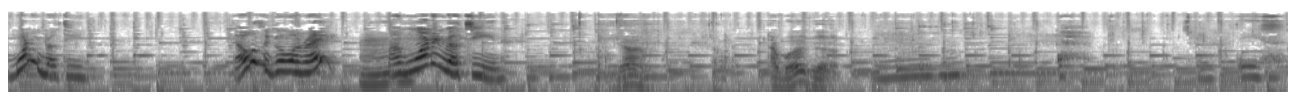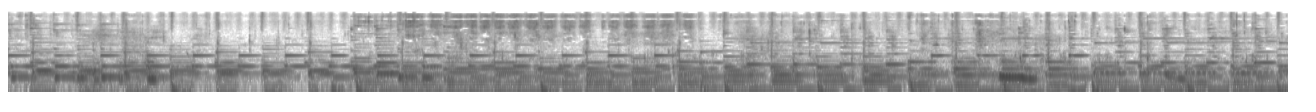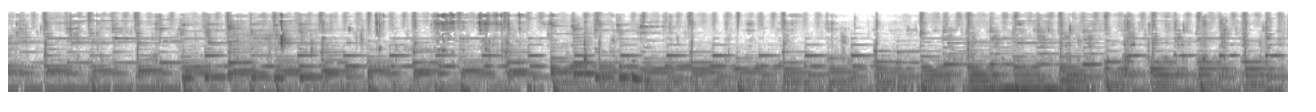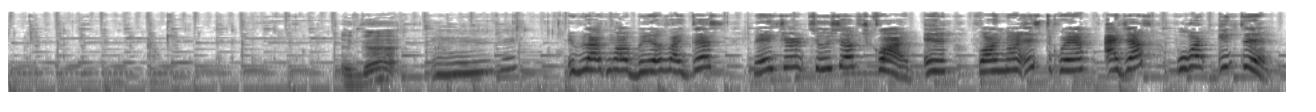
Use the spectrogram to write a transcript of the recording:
morning routine. That was a good one, right? My morning routine. Yeah. That was good. It's good. hmm If you like more videos like this, make sure to subscribe and follow me on Instagram at just for Ethan.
